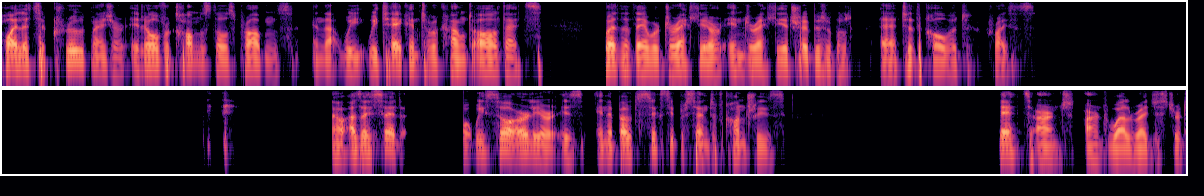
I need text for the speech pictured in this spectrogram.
while it's a crude measure, it overcomes those problems in that we, we take into account all deaths, whether they were directly or indirectly attributable uh, to the COVID crisis. Now, as I said, what we saw earlier is in about 60% of countries, deaths aren't, aren't well registered.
